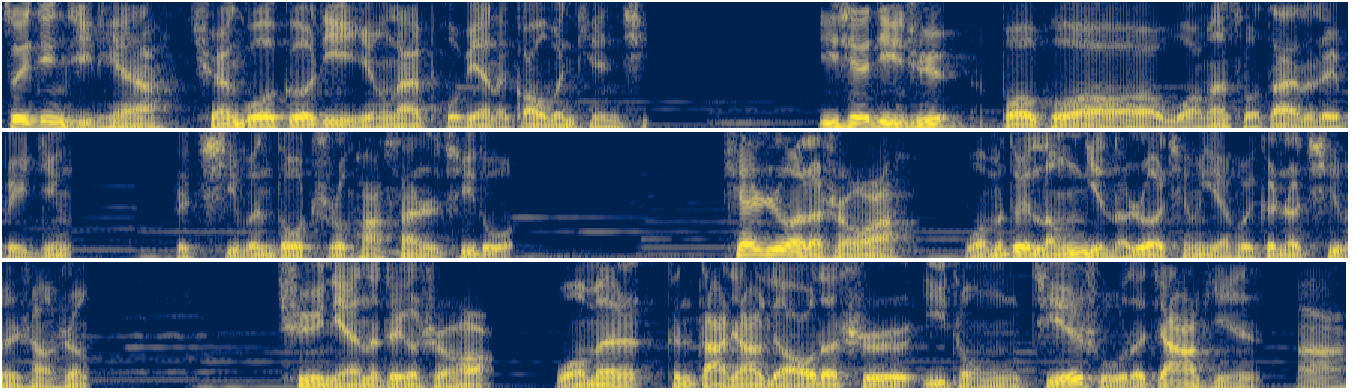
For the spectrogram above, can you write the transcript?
最近几天啊，全国各地迎来普遍的高温天气，一些地区，包括我们所在的这北京，这气温都直跨三十七度。天热的时候啊，我们对冷饮的热情也会跟着气温上升。去年的这个时候，我们跟大家聊的是一种解暑的佳品啊，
